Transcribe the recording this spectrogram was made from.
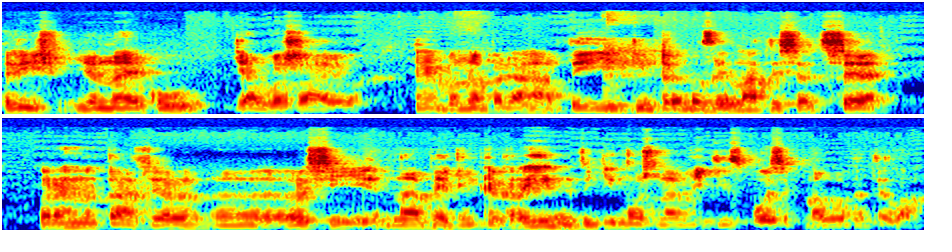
річ, на яку я вважаю, треба наполягати і яким треба займатися, це фрагментація е, Росії на декілька країн. і Тоді можна в якийсь спосіб наводити лад.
